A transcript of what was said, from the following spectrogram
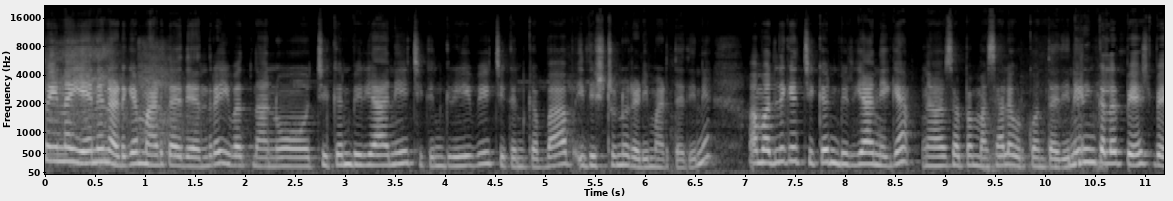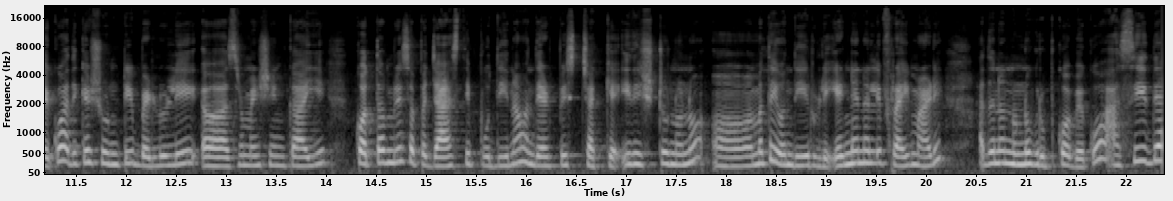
ಸೊ ಇನ್ನು ಏನೇನು ಅಡುಗೆ ಇದೆ ಅಂದರೆ ಇವತ್ತು ನಾನು chicken biryani chicken gravy chicken kebab ಇದಿಷ್ಟನ್ನು ರೆಡಿ ಮಾಡ್ತಾ ಇದ್ದೀನಿ. ಮೊದಲಿಗೆ ಚಿಕನ್ ಬಿರಿಯಾನಿಗೆ ಸ್ವಲ್ಪ ಮಸಾಲೆ ಹುರ್ಕೊತಾ ಇದ್ದೀನಿ. ಗ್ರೀನ್ ಕಲರ್ ಪೇಸ್ಟ್ ಬೇಕು. ಅದಕ್ಕೆ ಶುಂಠಿ, ಬೆಳ್ಳುಳ್ಳಿ ಹಸಿರು ಮೆಣಸಿನಕಾಯಿ, ಕೊತ್ತಂಬರಿ, ಸ್ವಲ್ಪ ಜಾಸ್ತಿ ಪುದೀನ, ಒಂದೆರಡು ಪೀಸ್ ಚಕ್ಕೆ. ಇದಿಷ್ಟು ಮತ್ತು ಒಂದು ಈರುಳ್ಳಿ ಎಣ್ಣೆಯಲ್ಲಿ ಫ್ರೈ ಮಾಡಿ ಅದನ್ನು ನುಣ್ಣಗೆ ರುಬ್ಕೋಬೇಕು. ಹಸಿದೆ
